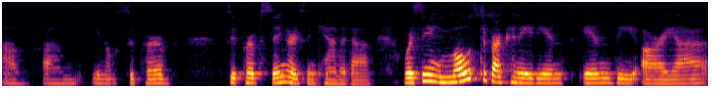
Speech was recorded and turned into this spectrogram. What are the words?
of um, you know superb superb singers in Canada. We're seeing most of our Canadians in the aria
